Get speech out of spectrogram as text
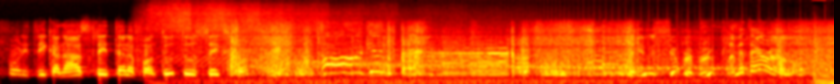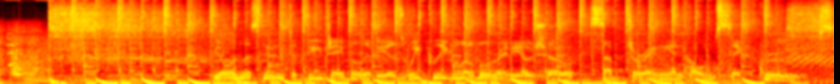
43 Canal Street, telephone 226. Target! The new Super Brute Plymouth Arrow. You're listening to DJ Bolivia's weekly global radio show, Subterranean Homesick Grooves.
